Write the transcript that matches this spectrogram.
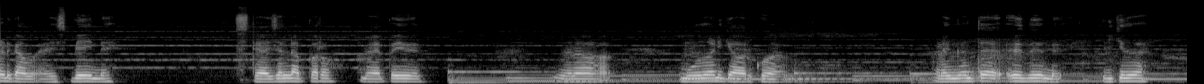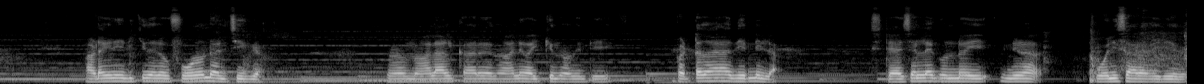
എടുക്കാൻ എസ് ബി ഐന്റെ സ്റ്റേഷനിൽ അപ്പുറം മാപ്പ് ചെയ്ത് ഇങ്ങനെ മൂന്ന് മണിക്ക് അവർക്ക് അവിടെ ഇങ്ങനത്തെ ഇത് ഉണ്ട്. ഇരിക്കുന്ന അവിടെ ഇങ്ങനെ ഇരിക്കുന്ന ഫോൺ കൊണ്ട് കളിച്ചിരിക്കുക നാലാൾക്കാർ നാല് ബൈക്കിൽ നിന്ന് വന്നിട്ട് പെട്ടെന്ന് ആരാ തിരിഞ്ഞില്ല സ്റ്റേഷനിലേക്ക് കൊണ്ടുപോയി പിന്നീട് പോലീസാരാണ് തിരിയത്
